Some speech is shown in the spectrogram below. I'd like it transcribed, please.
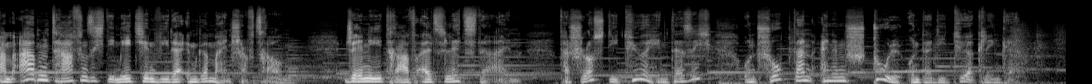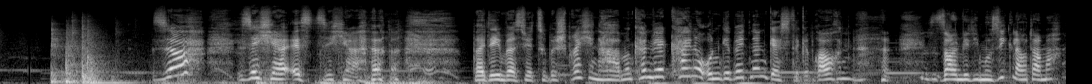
Am Abend trafen sich die Mädchen wieder im Gemeinschaftsraum. Jenny traf als Letzte ein, verschloss die Tür hinter sich und schob dann einen Stuhl unter die Türklinke. So, sicher ist sicher. Bei dem, was wir zu besprechen haben, können wir keine ungebetenen Gäste gebrauchen. Sollen wir die Musik lauter machen?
